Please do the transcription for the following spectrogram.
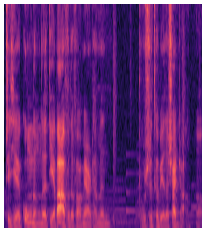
这些功能的叠 buff 的方面，它们。不是特别的擅长啊，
